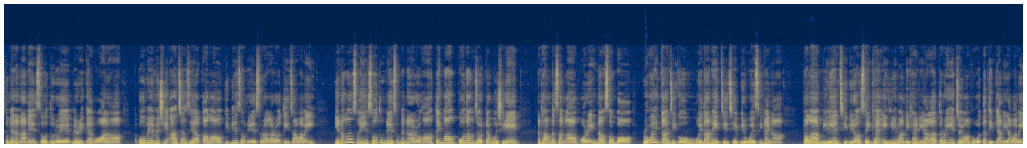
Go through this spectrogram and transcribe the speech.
ဆိုမျက်နှာနာနဲ့စိုးသူတို့ရဲ့ American ဘဝလာအပူပင်မရှိအားကျစရာကောင်းလောက်အောင်ပြည့်ပြည့်စုံနေတယ်ဆိုတာကတော့အသေးချပါပဲရင်တော့ကဆိုရင်စိုးသူနဲ့ဆိုမျက်နှာနာတို့ဟာတိမ်ပေါင်း9000ကျော်တန်ဖိုးရှိတဲ့ 2025မော်ရင်နောက်ဆုံးပေါ် Royal ကားကြီးကိုငွေသားနဲ့ကြေချေပြီးဝယ်စီးနိုင်တာဒေါ်လာမီလီယံချီပြီးတော့စိန်ခံအင်ဂျီတွေမှာနေထိုင်နေတာကသူတို့ရဲ့ကြွယ်ဝမှုကိုတက်တည်ပြနေတာပါပဲ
